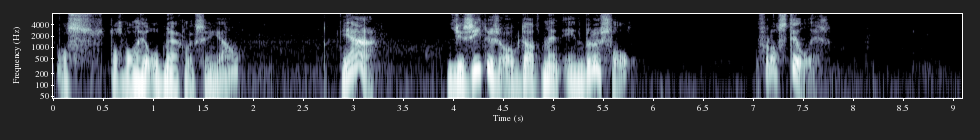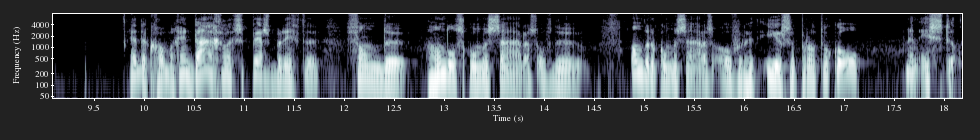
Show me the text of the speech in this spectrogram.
Als toch wel heel opmerkelijk signaal. Ja, je ziet dus ook dat men in Brussel vooral stil is. Er komen geen dagelijkse persberichten van de handelscommissaris of de andere commissaris over het Ierse protocol. Men is stil.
